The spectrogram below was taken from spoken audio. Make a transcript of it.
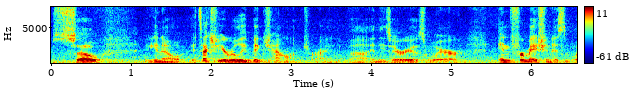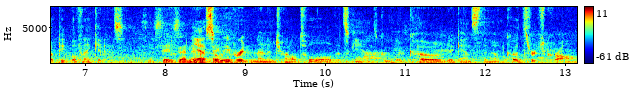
So, you know, it's actually a really big challenge, right, uh, in these areas where information isn't what people think it is. Yeah, so we've written an internal tool that scans Googler code against the known code search crawl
